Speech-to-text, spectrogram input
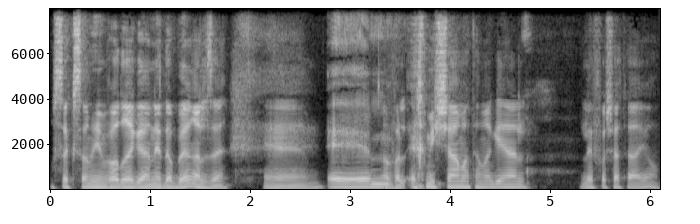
עושה קסמים, ועוד רגע נדבר על זה. אמ, אבל איך משם אתה מגיע לאיפה שאתה היום?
